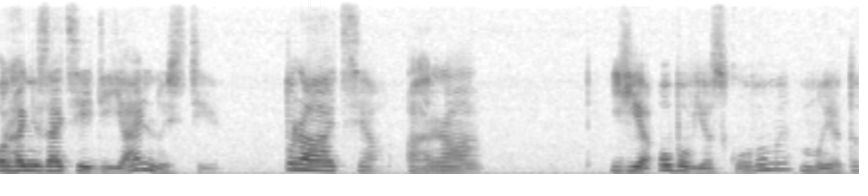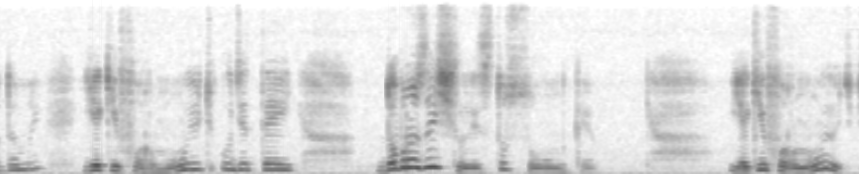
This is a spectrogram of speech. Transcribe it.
організація діяльності, праця, гра є обов'язковими методами, які формують у дітей доброзичливі стосунки, які формують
